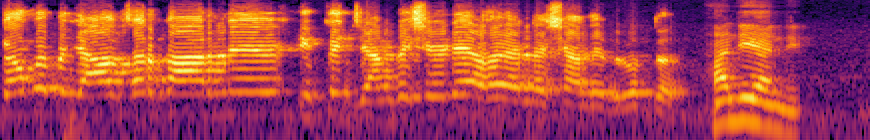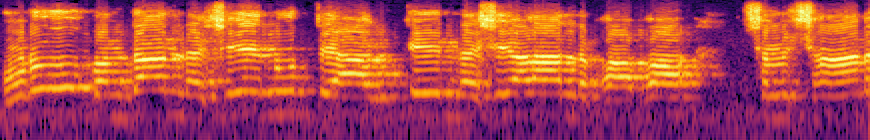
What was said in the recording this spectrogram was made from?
ਕਿਉਂਕਿ ਪੰਜਾਬ ਸਰਕਾਰ ਨੇ ਇੱਕ ਜੰਗ ਛੇੜਿਆ ਹੋਇਆ ਨਸ਼ਿਆਂ ਦੇ ਵਿਰੁੱਧ। ਹਾਂਜੀ ਹਾਂਜੀ। ਹੁਣ ਉਹ ਬੰਦਾ ਨਸ਼ੇ ਨੂੰ ਤਿਆਗ ਕੇ ਨਸ਼ੇ ਵਾਲਾ ਲਿਫਾਫਾ ਸ਼ਮਸ਼ਾਨ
